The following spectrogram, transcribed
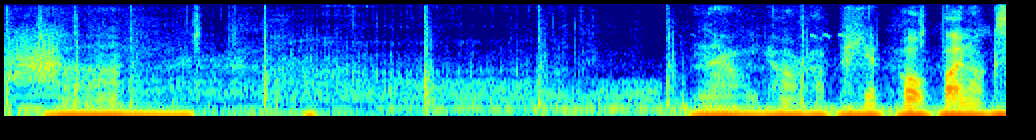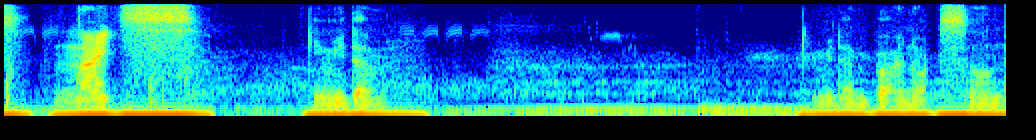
Uh, now we are up here. Oh, Binox. Nice! Give me them. Give me them Binox, son.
